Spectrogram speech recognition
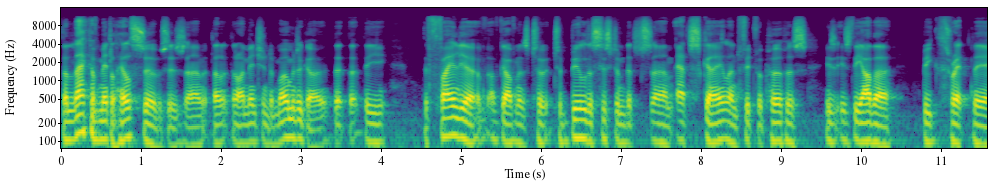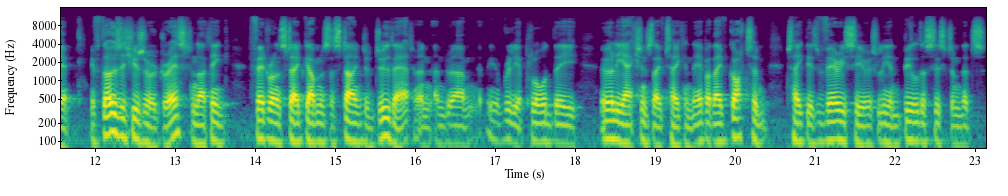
the lack of mental health services uh, that, that, I mentioned a moment ago, that, that the, the failure of, of, governments to, to build a system that's um, at scale and fit for purpose is, is the other big threat there. If those issues are addressed, and I think federal and state governments are starting to do that and, and um, really applaud the early actions they've taken there, but they've got to take this very seriously and build a system that's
